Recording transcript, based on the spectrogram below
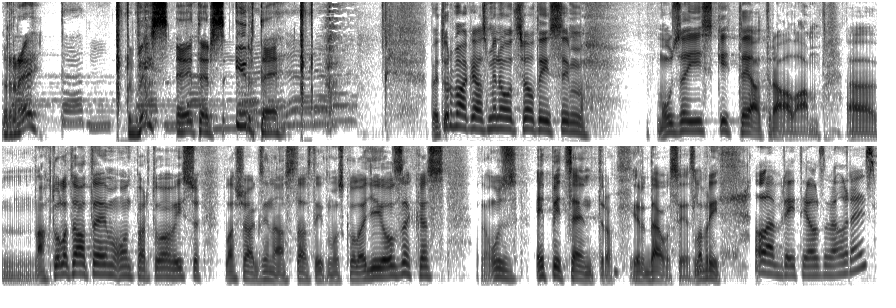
Re! Viss ēters ir te! Bet turpmākajās minūtes veltīsim muzejiski teatrālām um, aktualitātēm, un par to visu plašāk zinās stāstīt mūsu kolēģi Ilze, kas uz epicentru ir devusies. Labrīt! Labrīt, Ilze, vēlreiz!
